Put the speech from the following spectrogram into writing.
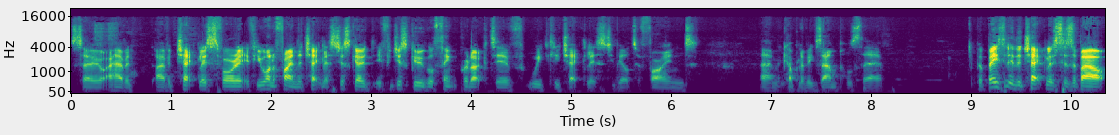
So I have a I have a checklist for it. If you want to find the checklist, just go. If you just Google "Think Productive" weekly checklist, you'll be able to find um, a couple of examples there. But basically, the checklist is about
